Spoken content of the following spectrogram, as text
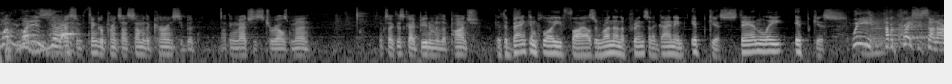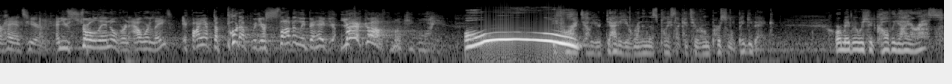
what, what is, I uh... got some fingerprints on some of the currency, but nothing matches Tyrell's men. Looks like this guy beat him to the punch. Get the bank employee files and run down the prints on a guy named Ipkiss. Stanley Ipkiss. We have a crisis on our hands here, and you stroll in over an hour late? If I have to put up with your slovenly behavior, you... Back off, monkey boy! Oh! Before I tell your daddy you're running this place like it's your own personal piggy bank. Or maybe we should call the IRS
